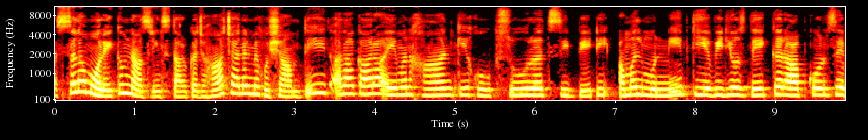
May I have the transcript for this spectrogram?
असलम नाजरीन, सितारों का जहाँ चैनल में खुश आमदीद, अदाकारा एमन खान की खूबसूरत सी बेटी अमल मुन्नीब की ये वीडियोस देखकर आपको उनसे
